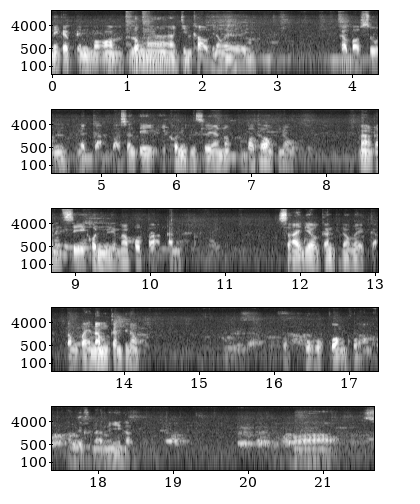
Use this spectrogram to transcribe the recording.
นี่ก็เป็นหมอมลงมากินข้าวพี่น้องเอ๋ยก็บ่อศูนย์แล้วก็บ่อสันติอีกคนหนึ่งเสียงเนาะบ่อทองพี่น้องมากันสี่คนมื้นมาพบปะกัน สายเดียวกันพี่น้องเลยกะต้องไปน้ำกันพี่น้องโอ้โหกว้างขวางอะไรขนาดนี้ครับว้าวส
